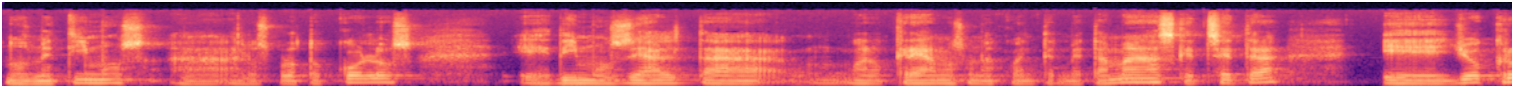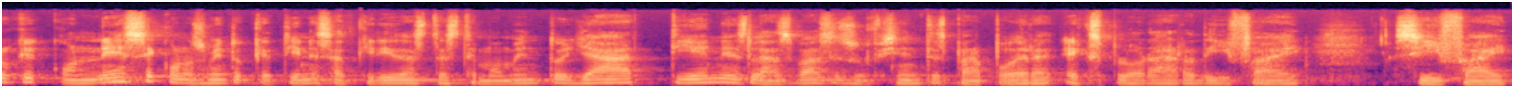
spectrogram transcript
nos metimos a, los protocolos, eh, dimos de alta, bueno, creamos una cuenta en Metamask, etcétera. Eh, yo creo que con ese conocimiento que tienes adquirido hasta este momento ya tienes las bases suficientes para poder explorar DeFi, CeFi,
